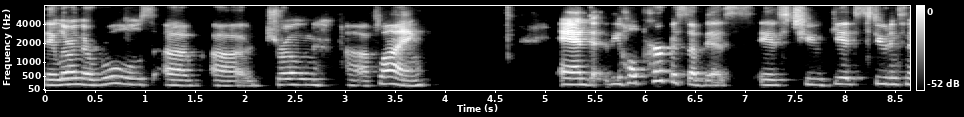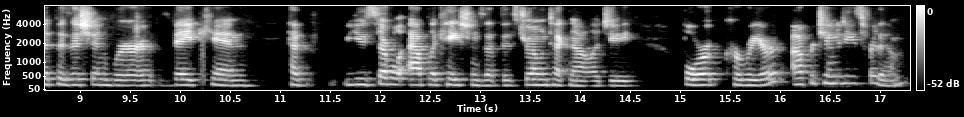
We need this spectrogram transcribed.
They learn the rules of uh, drone uh, flying. And the whole purpose of this is to get students in a position where they can have used several applications of this drone technology for career opportunities for them,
